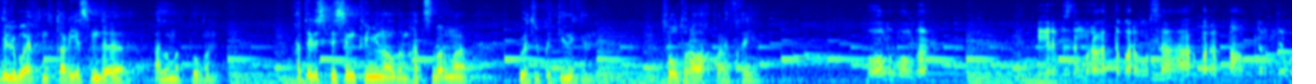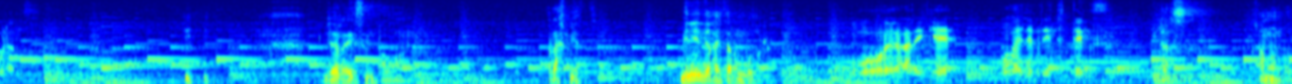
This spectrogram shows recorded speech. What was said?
елубаев мұхтар есімді азамат болған. Қателеспесем криминалдың қатысы бар ма өлтіріп кеткен екен. Сол туралы ақпаратқа ие. Бар болса ақпаратты алып тұрмын деп ойлаңыз. Жарайсың палуан. Рахмет. Мен енді қайтарым болар. Ой ареке олай деп ренжітпеңіз. Жақсы. Аман бол.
